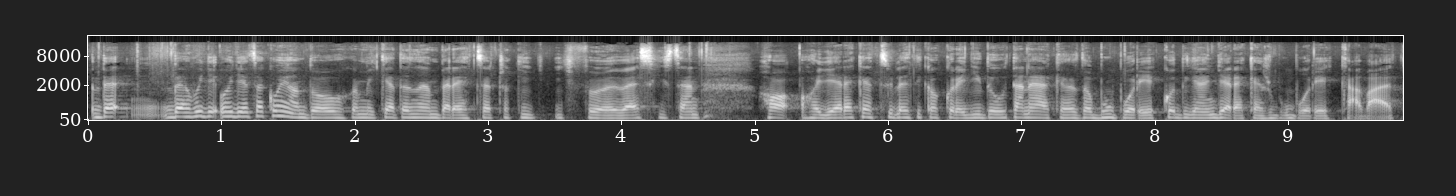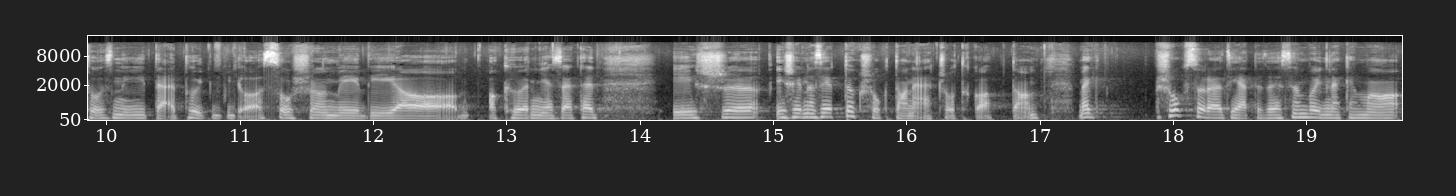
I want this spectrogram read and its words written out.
de, de hogy, hogy ezek olyan dolgok, amiket az ember egyszer csak így, így fölvesz, hiszen ha, ha gyereket születik, akkor egy idő után elkezd a buborékod ilyen gyerekes buborékká változni, tehát hogy ugye a social media, a, a környezeted, és, és én azért tök sok tanácsot kaptam. Meg sokszor az járt az eszembe, hogy nekem a,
